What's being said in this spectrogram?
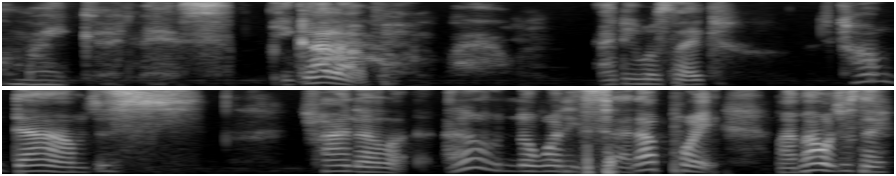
Oh my goodness. He got wow. up. Wow. And he was like, calm down, just trying to, I don't know what he said. At that point, my mom was just like,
